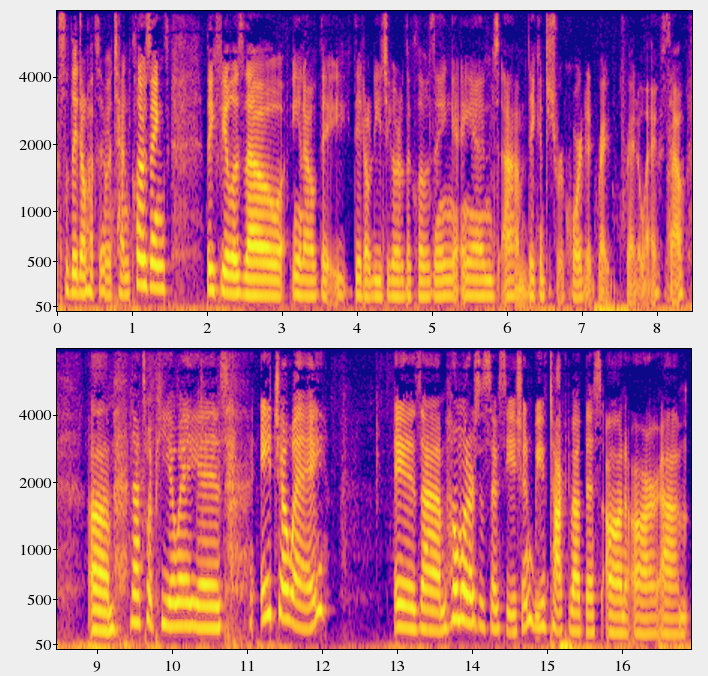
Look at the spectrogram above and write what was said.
so they don't have to attend closings. They feel as though you know they they don't need to go to the closing and um, they can just record it right right away. So um, that's what poa is hoa is um, homeowners association. We've talked about this on our um,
